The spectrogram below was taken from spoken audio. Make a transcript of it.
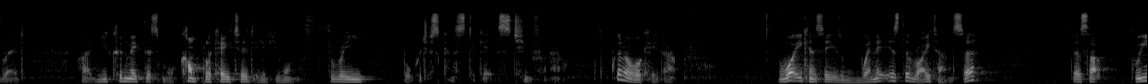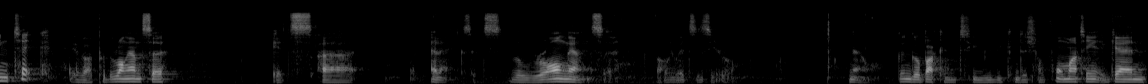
red. Uh, you could make this more complicated if you want the 3, but we're just going to stick it as 2 for now. I'm going to OK that. And what you can see is when it is the right answer, there's that green tick. If I put the wrong answer, it's uh, an X. It's the wrong answer. Evaluates as 0. Now, I'm going to go back into the conditional formatting again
